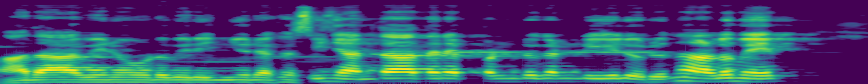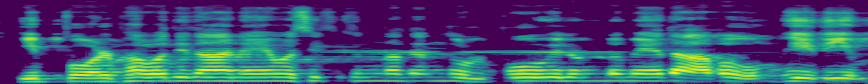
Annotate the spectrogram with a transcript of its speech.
മാതാവിനോട് വിരിഞ്ഞു രഹസി ഞാൻ താതനെ പണ്ടു കണ്ടിയിൽ ഒരു നാളുമേ. ഇപ്പോൾ ഭവതി താനെ വസിക്കുന്നതെന്നുൾപ്പൂവിലുണ്ടുമേ താപവും ഭീതിയും.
